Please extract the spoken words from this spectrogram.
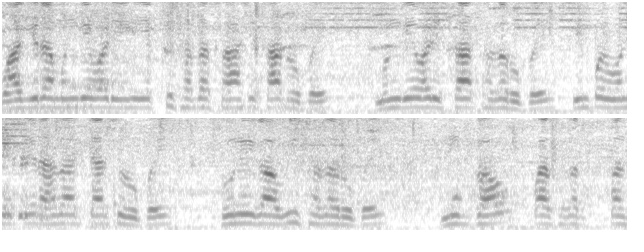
वागिरा मंगेवाडी यांनी एकतीस हजार सहाशे साठ रुपये मंगेवाडी सात हजार रुपये पिंपळवणी तेरा हजार चारशे रुपये सोनेगाव वीस हजार रुपये मुगगाव पाच हजार पाच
